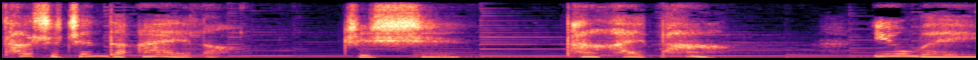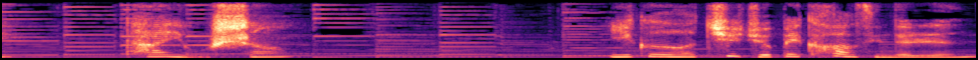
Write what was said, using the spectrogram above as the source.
他是真的爱了，只是他害怕，因为他有伤。一个拒绝被靠近的人，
